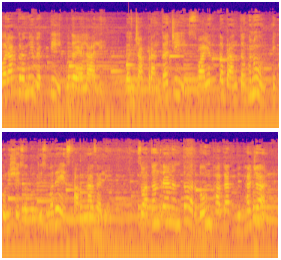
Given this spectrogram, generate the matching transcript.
पराक्रमी व्यक्ती उदयाला आली. पंजाब प्रांताची स्वायत्त प्रांत म्हणून एकोणीसशे सदोतीसमध्ये स्थापना झाली. स्वातंत्र्यानंतर दोन भागात विभाजन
